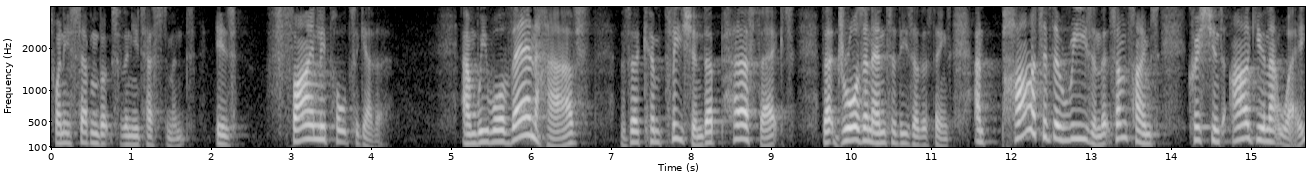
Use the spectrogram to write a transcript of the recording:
27 books of the New Testament, is finally pulled together. And we will then have the completion, the perfect, that draws an end to these other things. And part of the reason that sometimes Christians argue in that way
